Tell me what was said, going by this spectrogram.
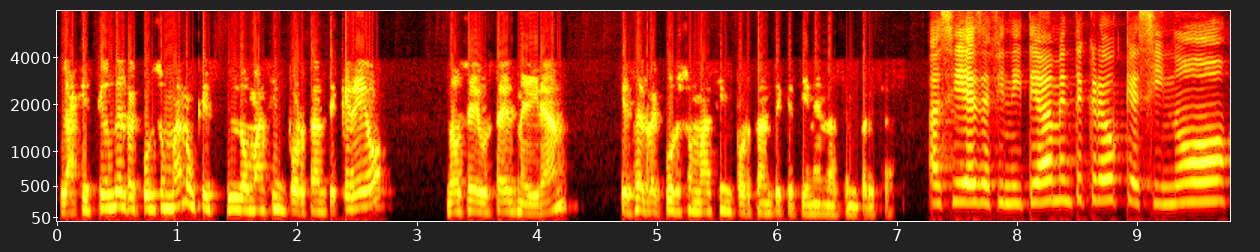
la gestión del recurso humano, que es lo más importante, creo, no sé, ustedes me dirán, es el recurso más importante que tienen las empresas. Así es, definitivamente creo que si no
